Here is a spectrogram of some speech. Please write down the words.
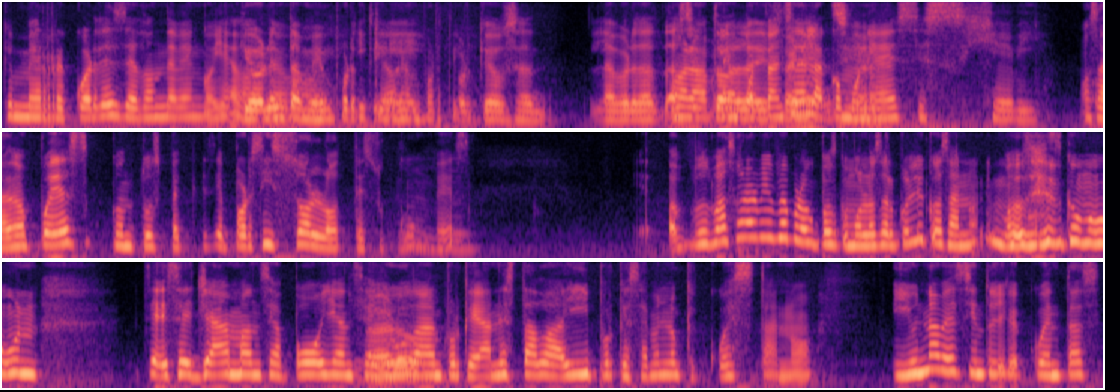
que me recuerdes de dónde vengo y a que dónde oren también por ti. que oren por ti. Porque, o sea, la verdad No, hace la, toda la la importancia de la comunidad es, es heavy. O sea, no puedes con tus... De por sí solo te sucumbes. Ujú. Eh, Pues va a sonar bien feo, pero pues como los alcohólicos anónimos. Es como un... Se, se llaman, se apoyan, se Claro. ayudan porque han estado ahí, porque saben lo que cuesta, ¿no? Y una vez siento yo que cuentas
